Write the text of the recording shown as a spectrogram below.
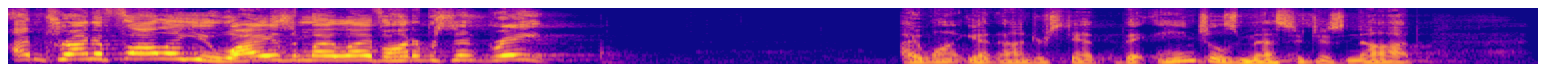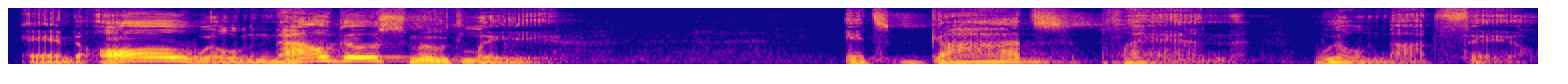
I'm trying to follow you. Why isn't my life 100% great? I want you to understand the angel's message is not, and all will now go smoothly. It's God's plan will not fail.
